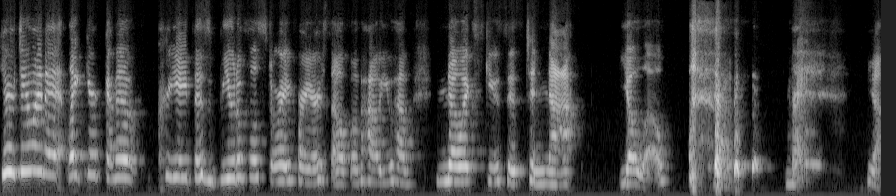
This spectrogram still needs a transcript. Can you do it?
you're doing it. Like you're gonna create this beautiful story for yourself of how you have no excuses to not YOLO. right. Right. Yeah.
